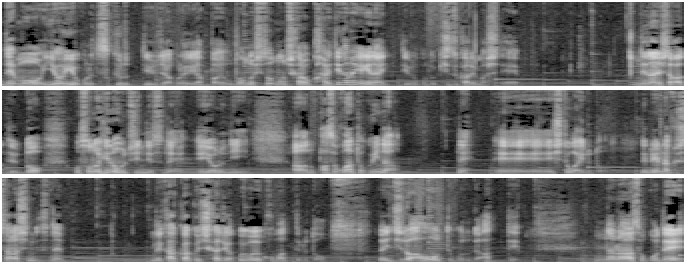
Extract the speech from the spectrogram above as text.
でも、いよいよこれ作るっていうじゃあこれやっぱどんどん人の力を借りていかなきゃいけないっていうことを気づかれまして、で、何したかっていうと、もうその日のうちにですね、夜に、あの、パソコンが得意な、ね、えー、人がいると。で、連絡したらしいんですね。で、各々近々こういうことで困ってると。一度会おうってことで会って。なら、そこで、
